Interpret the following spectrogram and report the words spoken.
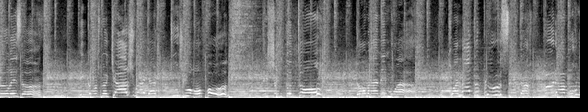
me résonnent. Et quand je me cache, voyage toujours en fraude. Des champs de coton dans ma mémoire. Trois notes de blues, c'est un peu d'amour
